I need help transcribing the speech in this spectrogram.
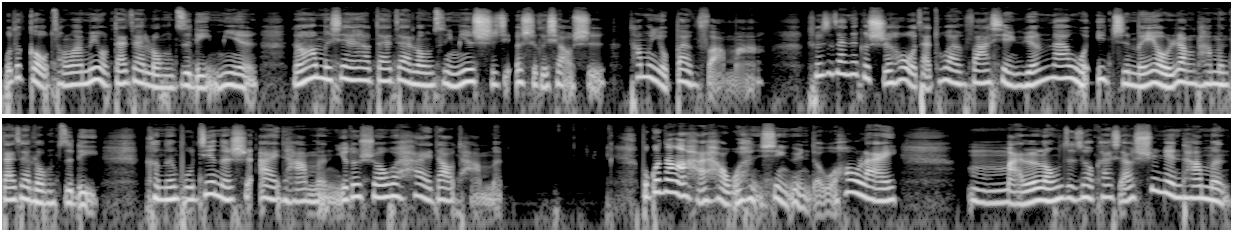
我的狗从来没有待在笼子里面，然后他们现在要待在笼子里面十几二十个小时，他们有办法吗？所以是在那个时候，我才突然发现，原来我一直没有让他们待在笼子里，可能不见得是爱他们，有的时候会害到他们。不过当然还好，我很幸运的，我后来嗯买了笼子之后，开始要训练他们。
